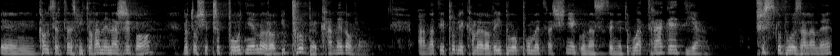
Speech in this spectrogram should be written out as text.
e, koncert transmitowany na żywo, no to się przed południem robi próbę kamerową. A na tej próbie kamerowej było pół metra śniegu na scenie. To była tragedia. Wszystko było zalane.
